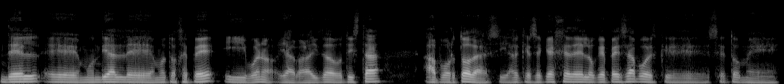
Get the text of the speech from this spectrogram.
del eh, Mundial de MotoGP y bueno, y Alvarito Bautista a por todas y al que se queje de lo que pesa, pues que se tome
